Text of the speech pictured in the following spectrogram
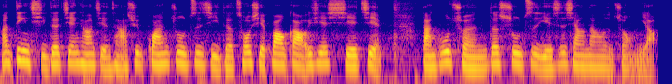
那定期的健康检查，去关注自己的抽血报告、一些血检、胆固醇的数字也是相当的重要。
